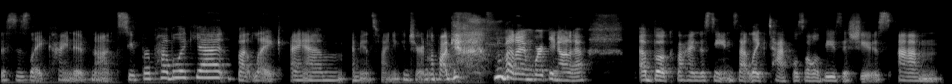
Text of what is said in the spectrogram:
this is like kind of not super public yet, but like I am, I mean, it's fine. You can share it on the podcast, but I'm working on a, a book behind the scenes that like tackles all of these issues. Um,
